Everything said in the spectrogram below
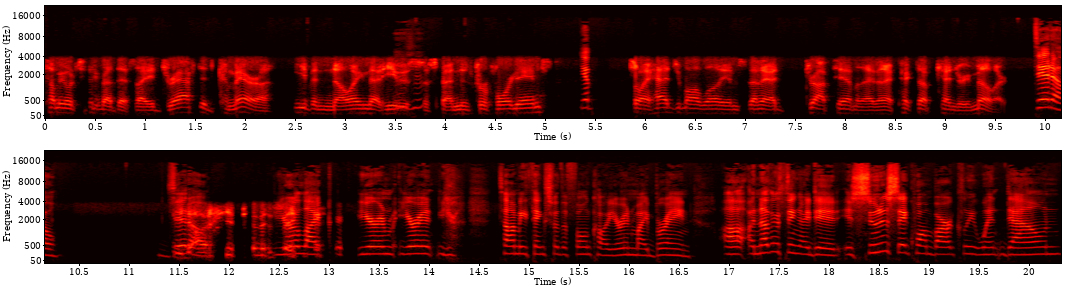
Tell me what you think about this. I had drafted Kamara, even knowing that he was Mhm. suspended for four games. So I had Jamaal Williams, then I dropped him, and then I picked up Kendre Miller. Ditto. Ditto. You the You're like you're in you're in you're, Tommy, thanks for the phone call. You're in my brain. Uh, another thing I did as soon as Saquon Barkley went down,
